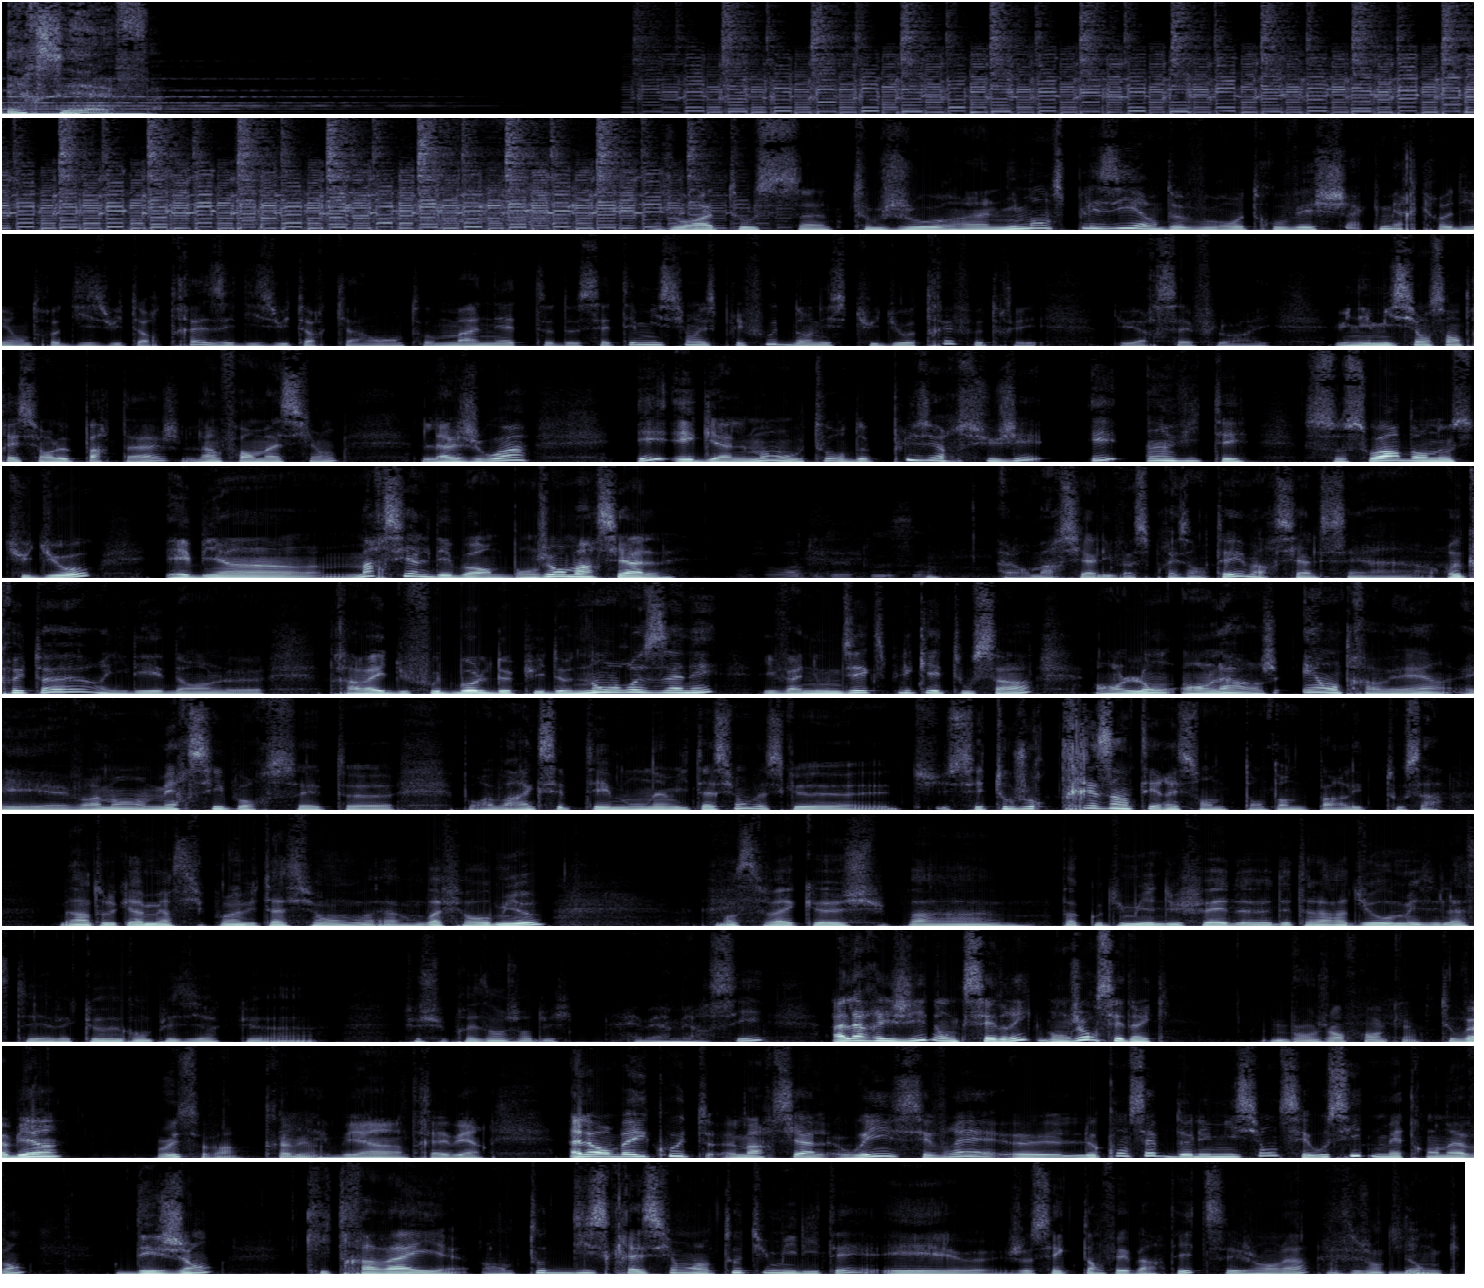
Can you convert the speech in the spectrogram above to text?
RCF. Bonjour à tous, toujours un immense plaisir de vous retrouver chaque mercredi entre 18h13 et 18h40 aux manettes de cette émission Esprit Foot dans les studios très feutrés du RCF Loiret. Une émission centrée sur le partage, l'information, la joie et également autour de plusieurs sujets et invités. Ce soir dans nos studios, eh bien, Martial Desbordes. Bonjour Martial. Bonjour à toutes et à tous. Alors Martial, il va se présenter. Martial, c'est un recruteur. Il est dans le travail du football depuis de nombreuses années. Il va nous expliquer tout ça en long, en large et en travers. Et vraiment, merci pour cette, euh, pour avoir accepté mon invitation parce que c'est toujours très intéressant de t'entendre parler de tout ça. Ben, en tout cas, merci pour l'invitation. On va faire au mieux. Bon, c'est vrai que je suis pas pas coutumier du fait d'être à la radio, mais là, c'était avec euh, grand plaisir que, que je suis présent aujourd'hui. Eh bien, merci. À la régie, donc Cédric. Bonjour Cédric. Bonjour Franck. Tout va bien? Oui, ça va, très bien. Eh bien, très bien. Alors, bah écoute, Martial, oui, c'est vrai, euh, le concept de l'émission, c'est aussi de mettre en avant des gens qui travaillent en toute discrétion, en toute humilité, et euh, je sais que tu en fais partie de ces gens-là. Ah, c'est gentil. Donc,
